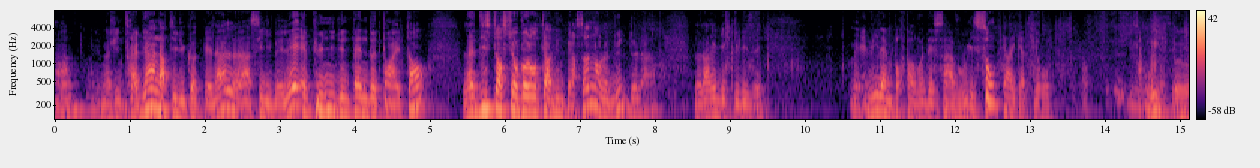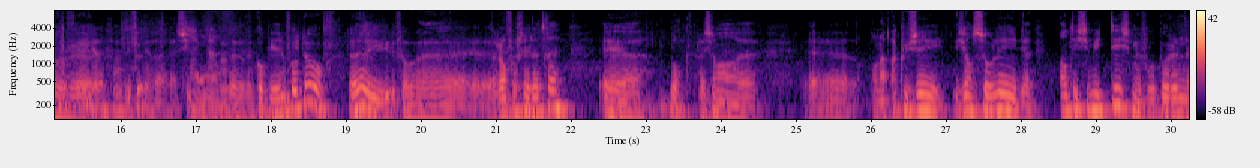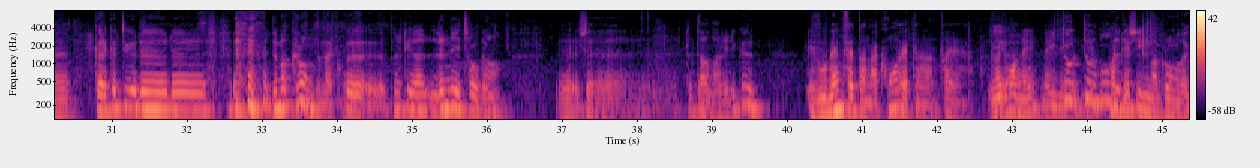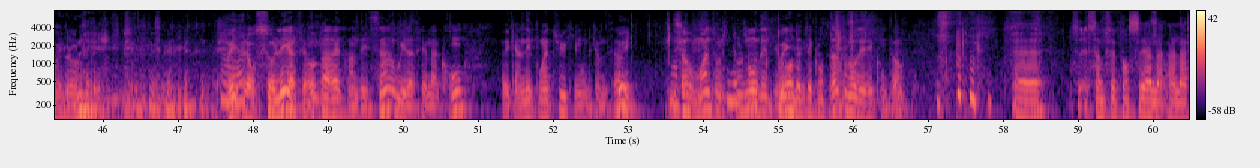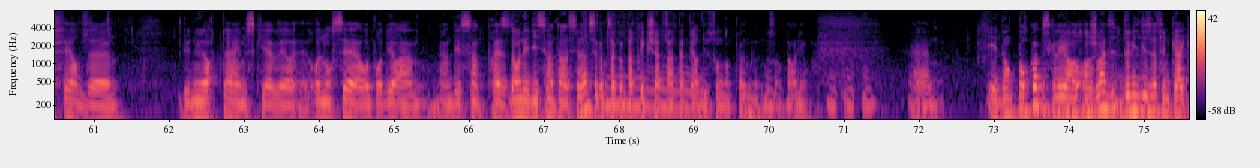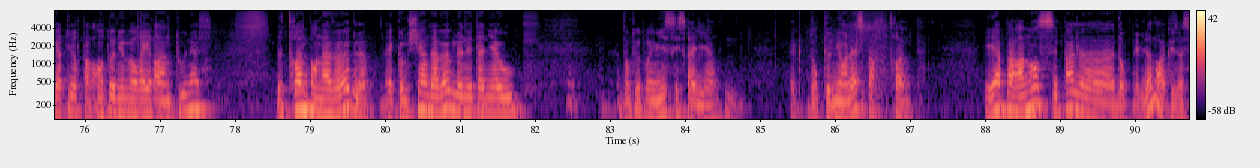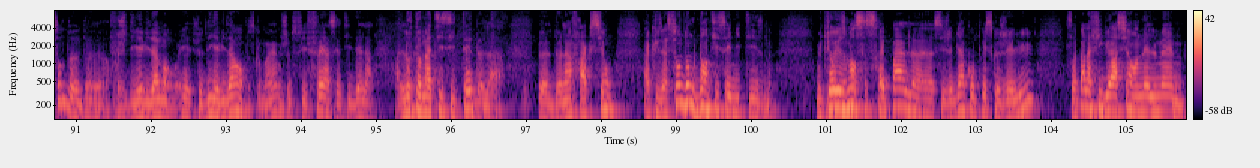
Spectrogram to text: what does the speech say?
Hein, on imagine très bien un article du code pénal ainsi libellé est puni d'une peine de temps et temps la distorsion volontaire d'une personne dans le but de la, de la ridiculiser. Mais Willem, pourtant, vos dessins à vous, ils sont caricaturaux. Oui, pour, euh, il faut, euh, sinon on peut copier une photo. Euh, il faut euh, renforcer le trait. Et bon, récemment, on a accusé Jean Solé d'antisémitisme pour, pour une caricature de, de, de Macron, de Macron. parce qu'il a le nez trop grand. C'est totalement ridicule. Et vous-même faites un Macron avec un très oui, grand nez, mais il est, tout, tout le monde dessine Macron avec un gros nez. oui, alors Solé a fait reparaître un dessin où il a fait Macron avec un nez pointu qui monte comme ça. Oui. Ça, au moins, tout, le monde, était, tout le monde était content. tout le monde était content. Euh, ça me fait penser à l'affaire du New York Times qui avait renoncé à reproduire un, dessin de presse dans l'édition internationale. C'est comme ça que Patrick Chapat a perdu son emploi, nous, en parlions. Euh, et donc pourquoi? Parce qu'il y avait en, juin 2019 une caricature par Antonio Moreira Antunes de Trump en aveugle, avec comme chien d'aveugle Netanyahou, donc le Premier ministre israélien, donc tenu en laisse par Trump. Et apparemment, c'est pas le. Donc, évidemment, l'accusation de, Enfin, je dis évidemment, vous voyez, je dis évidemment, parce que moi-même, je suis fait à cette idée-là, à l'automaticité de l'infraction. De, accusation donc d'antisémitisme. Mais curieusement, ce serait pas, si j'ai bien compris ce que j'ai lu, ce serait pas la figuration en elle-même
